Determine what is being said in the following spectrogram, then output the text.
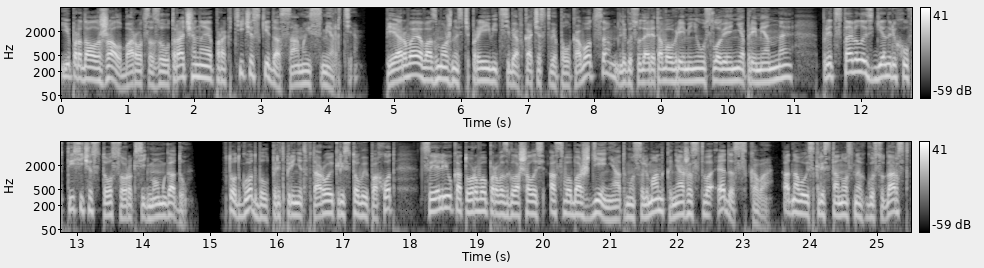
и продолжал бороться за утраченное практически до самой смерти. Первая возможность проявить себя в качестве полководца, для государя того времени условие непременное — представилась Генриху в 1147 году. В тот год был предпринят второй крестовый поход, целью которого провозглашалось освобождение от мусульман княжества Эдесского, одного из крестоносных государств,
